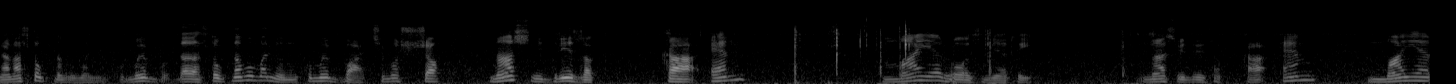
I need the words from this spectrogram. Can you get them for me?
На наступному малюнку ми, на наступному малюнку ми бачимо, що наш відрізок КН має розміри. Наш відрізок КМ має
